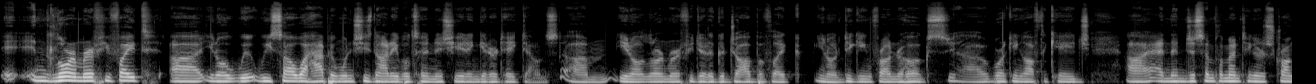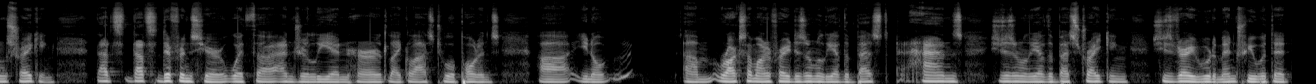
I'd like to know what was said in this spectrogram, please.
in the Lauren Murphy fight, uh, you know, we, we saw what happened when she's not able to initiate and get her takedowns. Um, you know, Lauren Murphy did a good job of like, you know, digging for underhooks, uh, working off the cage, uh, and then just implementing her strong striking. That's that's the difference here with uh, Andrea Lee and her like last two opponents. Uh, you know, um, Roxanne Modafferi doesn't really have the best hands. She doesn't really have the best striking. She's very rudimentary with it.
